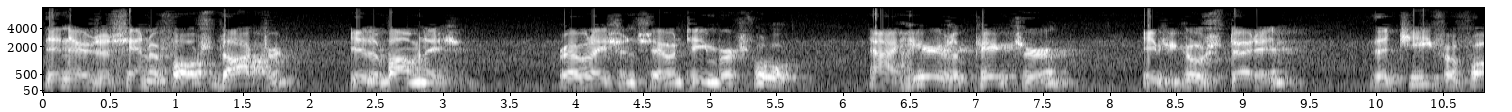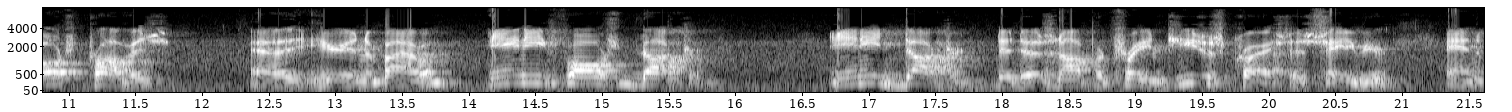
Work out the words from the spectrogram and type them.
Then there's a sin of false doctrine, is abomination. Revelation 17, verse 4. Now, here's a picture, if you go study the chief of false prophets uh, here in the Bible. Any false doctrine, any doctrine that does not portray Jesus Christ as Savior and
